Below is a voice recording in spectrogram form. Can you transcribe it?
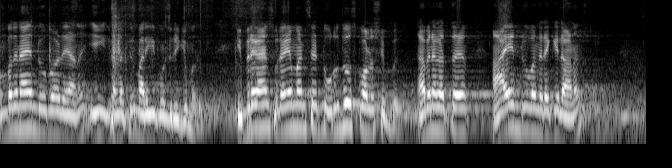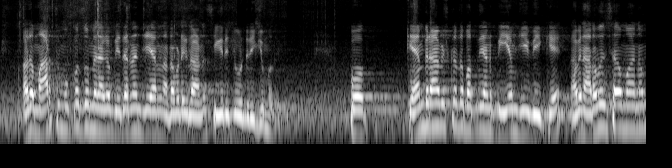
അമ്പതിനായിരം രൂപയുടെയാണ് ഈ ഘട്ടത്തിൽ നൽകിക്കൊണ്ടിരിക്കുന്നത്. ഇബ്രാഹിം സുലൈമാൻ സെറ്റ് ഉറുദു സ്കോളർഷിപ്പ് അതിനകത്ത് ആയിരം രൂപ നിരക്കിലാണ്. അത് മാർച്ച് മുപ്പത്തൊന്നിനകം വിതരണം ചെയ്യാൻ നടപടികളാണ് സ്വീകരിച്ചുകൊണ്ടിരിക്കുന്നത്. ഇപ്പോൾ കേന്ദ്രാവിഷ്കൃത പദ്ധതിയാണ് P M G V K. അവന് അറുപത് ശതമാനം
